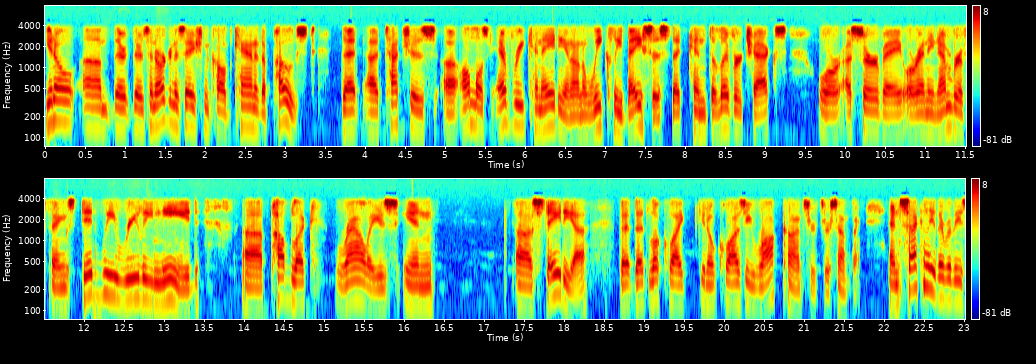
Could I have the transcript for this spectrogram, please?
You know, um, there, there's an organization called Canada Post that uh, touches uh, almost every Canadian on a weekly basis that can deliver checks or a survey or any number of things. Did we really need uh, public rallies in uh, stadia? That, that look like you know quasi rock concerts or something. And secondly, there were these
